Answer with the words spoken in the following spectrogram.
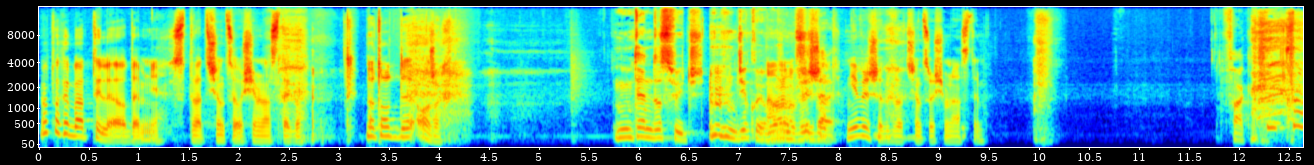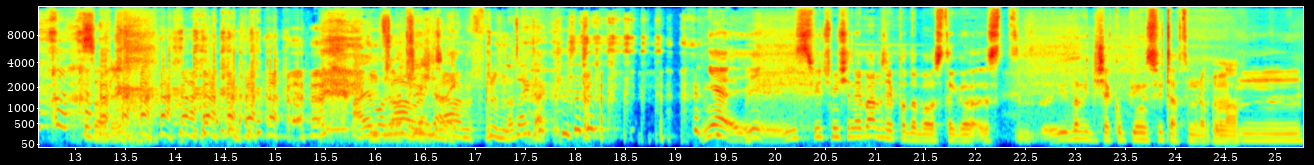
No to chyba tyle ode mnie z 2018. No to orzech. Nintendo Switch. Dziękuję. No, on wyszedł, nie wyszedł w 2018. Fakt. Sorry. Ale możemy przejść dalej. No tak, tak. Nie, i, i, Switch mi się najbardziej podobał z tego. Z, no widzisz, ja kupiłem Switcha w tym roku. No. Mm,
